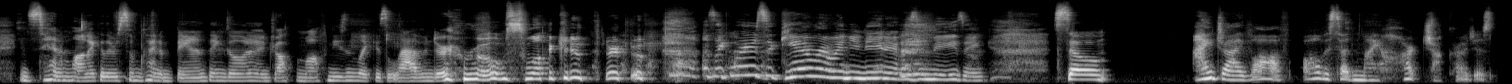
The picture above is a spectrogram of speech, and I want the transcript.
in Santa Monica. There was some kind of band thing going, on, and I drop him off, and he's in like his lavender robes walking through. I was like, "Where's the camera when you need it?" It was amazing. So I drive off. All of a sudden, my heart chakra just.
